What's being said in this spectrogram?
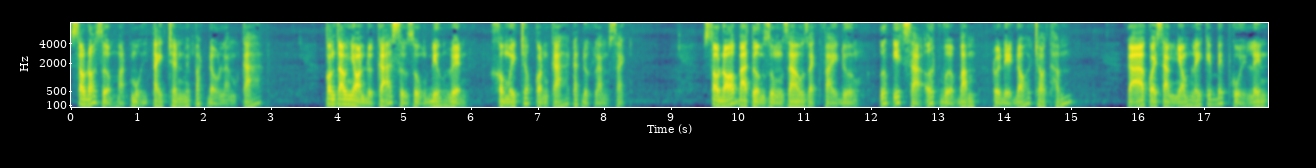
sau đó rửa mặt mũi tay chân mới bắt đầu làm cá. Con dao nhọn được gã sử dụng điêu luyện, không mấy chốc con cá đã được làm sạch. Sau đó ba tượng dùng dao rạch vài đường, ướp ít xả ớt vừa băm rồi để đó cho thấm. Gã quay sang nhóm lấy cái bếp củi lên,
